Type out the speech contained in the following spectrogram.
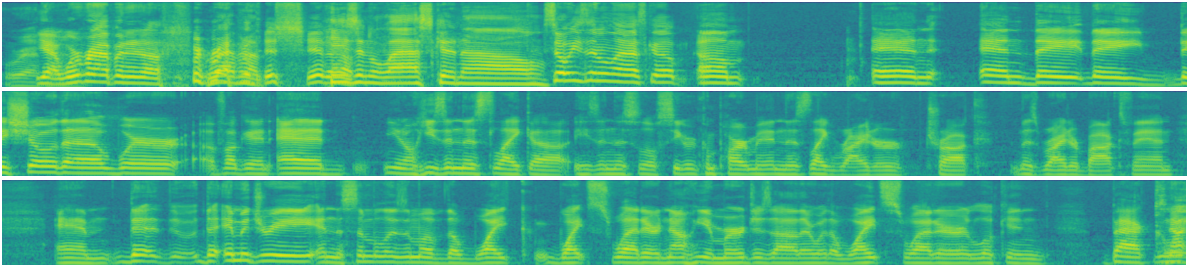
We're wrapping Yeah, it we're wrapping it up. We're wrapping wrapping up. this shit up. He's in Alaska now. so he's in Alaska, um, and and they they they show the where uh, fucking Ed, you know, he's in this like uh he's in this little secret compartment in this like rider truck, this rider box van. And the the imagery and the symbolism of the white white sweater. Now he emerges out of there with a white sweater, looking back, not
